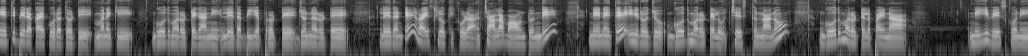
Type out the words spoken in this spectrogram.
నేతి బీరకాయ కూరతోటి మనకి గోధుమ రొట్టె కానీ లేదా బియ్యపు రొట్టె జొన్న రొట్టె లేదంటే రైస్లోకి కూడా చాలా బాగుంటుంది. నేనైతే ఈరోజు గోధుమ రొట్టెలు చేస్తున్నాను. గోధుమ రొట్టెల పైన నెయ్యి వేసుకొని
